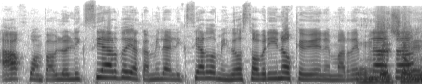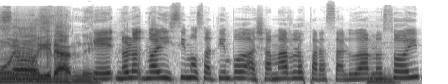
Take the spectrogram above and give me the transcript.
a Juan Pablo Lixiardo y a Camila Lixiardo, mis dos sobrinos que viven en Mar del Un Plata. beso muy, muy grande. Que no, lo, no le hicimos a tiempo a llamarlos para saludarlos Mm. hoy.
